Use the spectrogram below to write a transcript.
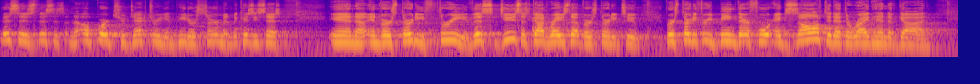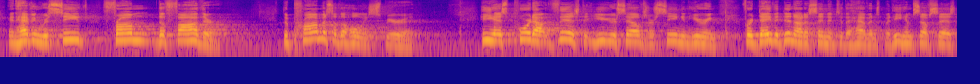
This is, this is an upward trajectory in Peter's sermon because he says in, uh, in verse 33, this Jesus God raised up, verse 32. Verse 33, being therefore exalted at the right hand of God, and having received from the Father the promise of the Holy Spirit he has poured out this that you yourselves are seeing and hearing. For David did not ascend into the heavens, but he himself says,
